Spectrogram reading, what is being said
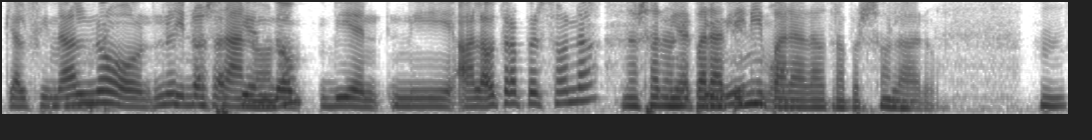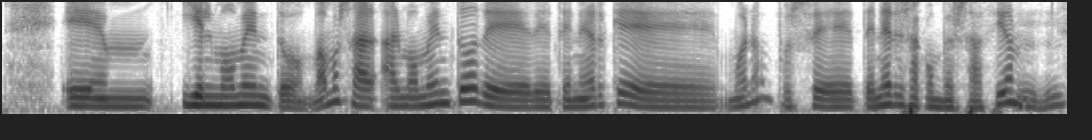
que al final mm, no, no estás haciendo bien ni a la otra persona. No sano ni, para ti, ni para la otra persona. Claro. Mm. Em, y el momento, vamos al momento de, tener que, bueno, pues eh, tener esa conversación.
